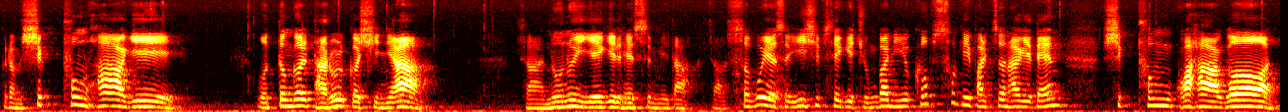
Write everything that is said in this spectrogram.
그럼 식품화학이 어떤 걸 다룰 것이냐? 자, 누누이 얘기를 했습니다. 자, 서구에서 20세기 중반 이후 급속히 발전하게 된 식품과학은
